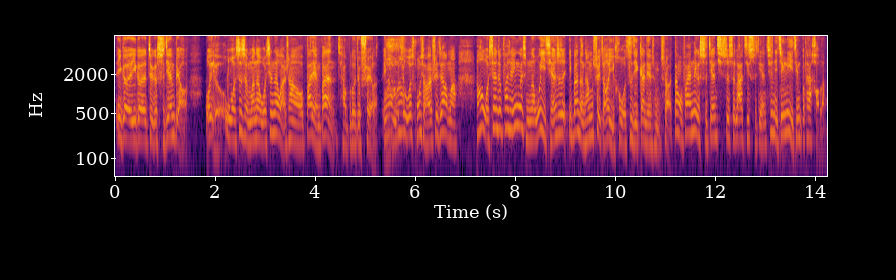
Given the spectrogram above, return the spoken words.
一个一个这个时间表。我我是什么呢？我现在晚上八点半差不多就睡了，因为我就我哄小孩睡觉嘛。然后我现在就发现，因为什么呢？我以前是一般等他们睡着以后，我自己干点什么事儿。但我发现那个时间其实是垃圾时间，其实你精力已经不太好了。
